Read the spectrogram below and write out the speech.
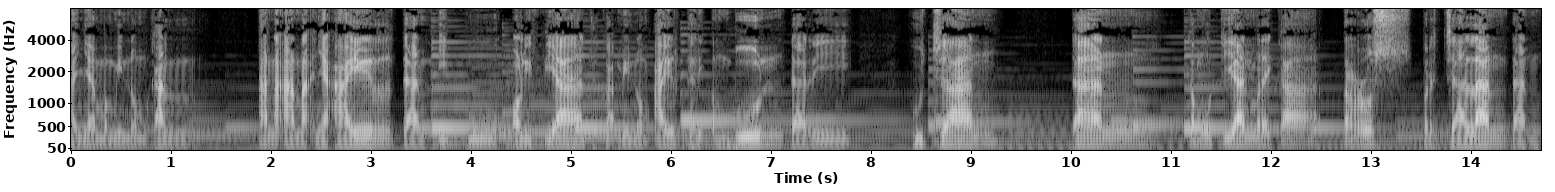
hanya meminumkan anak-anaknya air dan ibu Olivia juga minum air dari embun, dari hujan dan kemudian mereka terus berjalan dan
